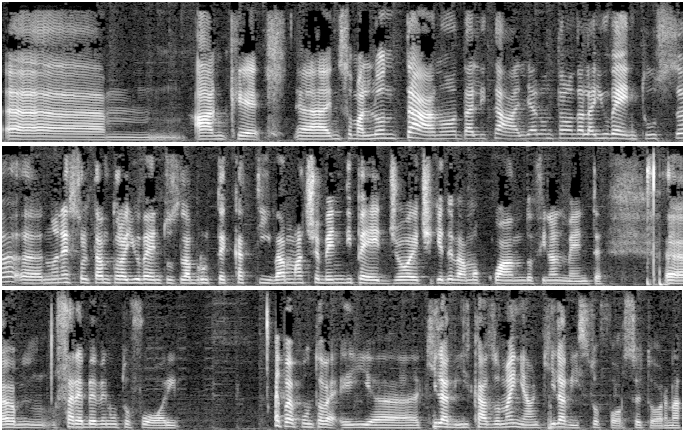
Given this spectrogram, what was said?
ehm, anche eh, insomma lontano dall'Italia, lontano dalla Juventus, eh, non è soltanto la Juventus la brutta e cattiva, ma c'è ben di peggio e ci chiedevamo quando finalmente ehm, sarebbe venuto fuori. E poi appunto beh, i, uh, chi l'ha, il caso Magnan, chi l'ha visto forse torna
